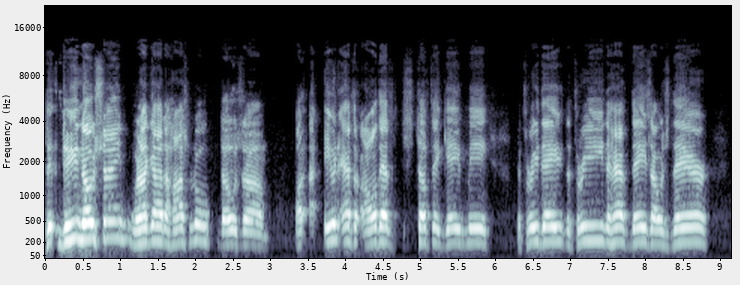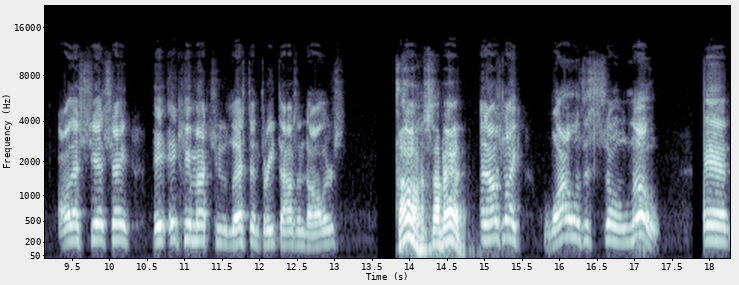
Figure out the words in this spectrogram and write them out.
Do, do you know Shane? When I got out of hospital, those um, uh, even after all that stuff they gave me, the three days, the three and a half days I was there, all that shit, Shane, it, it came out to less than three thousand dollars, Oh, that's not bad. and I was like, why was it so low? And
